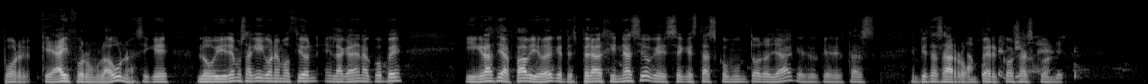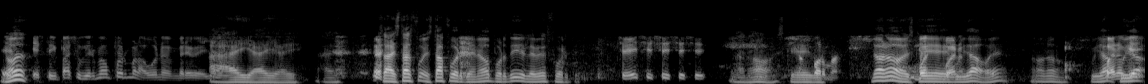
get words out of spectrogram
porque hay Fórmula 1, así que lo viviremos aquí con emoción en la cadena COPE. Y gracias, Fabio, eh, que te espera el gimnasio, que sé que estás como un toro ya, que, que estás, empiezas a romper cosas con... Estoy para subirme a un Fórmula 1 en breve. Ya. Ay, ay, ay. O sea, está, está fuerte, ¿no? Por ti, le ves fuerte. Sí, sí, sí, sí. sí. No, no, es que... No, no, es que cuidado, ¿eh? No, no, cuidado, cuidado.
